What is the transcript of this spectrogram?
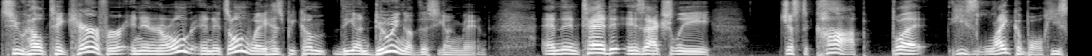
to help take care of her, and in her own in its own way has become the undoing of this young man. And then Ted is actually just a cop, but he's likable. He's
